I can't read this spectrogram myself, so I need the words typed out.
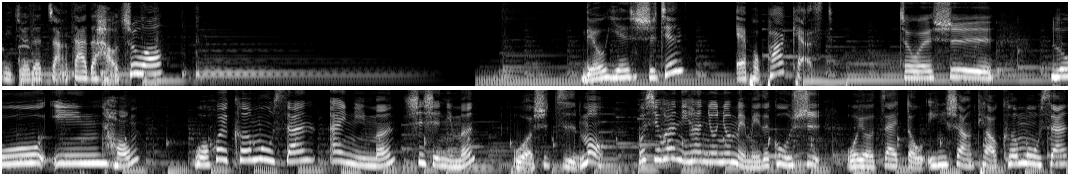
你觉得长大的好处哦。留言时间，Apple Podcast，这位是卢英红，我会科目三，爱你们，谢谢你们。我是子梦，我喜欢你和妞妞妹妹的故事，我有在抖音上跳科目三，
